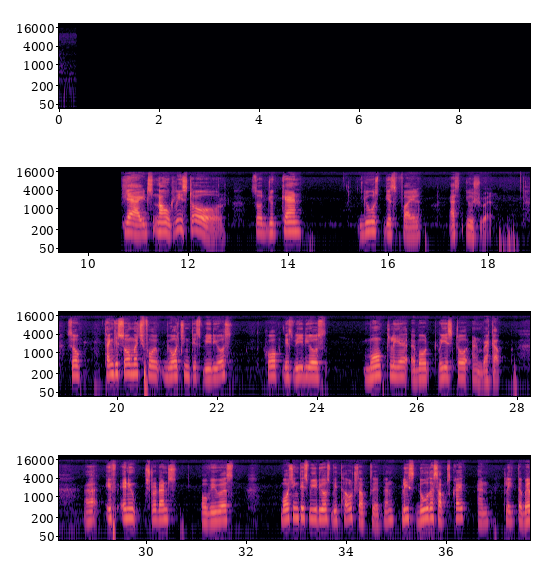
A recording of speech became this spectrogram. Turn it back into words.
yeah it's now restored. So you can use this file as usual. So thank you so much for watching these videos. Hope these videos more clear about restore and backup. Uh, if any students or viewers watching these videos without subscription please do the subscribe and click the bell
